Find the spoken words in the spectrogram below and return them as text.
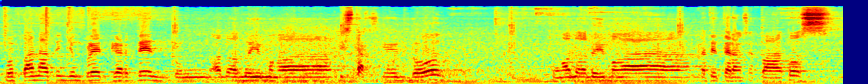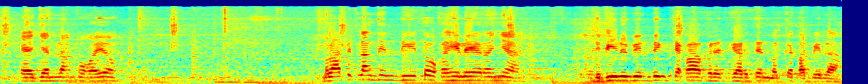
Punta natin yung Bread Garden. Kung ano-ano yung mga stocks ngayon doon. Kung ano-ano yung mga natitirang sapatos. Kaya dyan lang po kayo. Malapit lang din dito, kahilera niya. Divino Building tsaka Bread Garden, magkatabi lang.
